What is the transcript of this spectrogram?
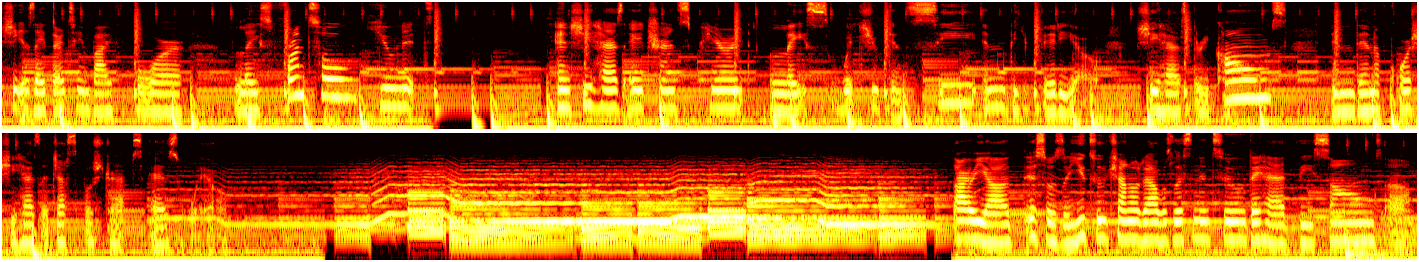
She is a 13 by 4 lace frontal unit. And she has a transparent lace, which you can see in the video. She has three combs, and then of course she has adjustable straps as well. Sorry y'all. This was a youtube channel that i was listening to. They had these songs um,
